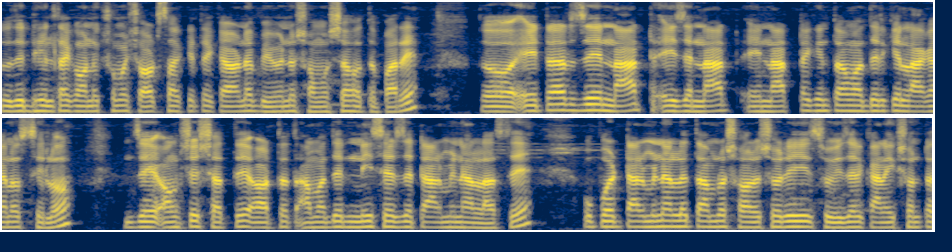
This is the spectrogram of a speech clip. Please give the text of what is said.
যদি ঢিল থাকে অনেক সময় শর্ট সার্কিটের কারণে বিভিন্ন সমস্যা হতে পারে। তো এটার যে নাট এই যে নাট এই নাটটা কিন্তু আমাদেরকে লাগানো ছিল যে অংশের সাথে, অর্থাৎ আমাদের নিচের যে টার্মিনাল আছে, উপরের টার্মিনালে তো আমরা সরাসরি সুইচের কানেকশনটা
